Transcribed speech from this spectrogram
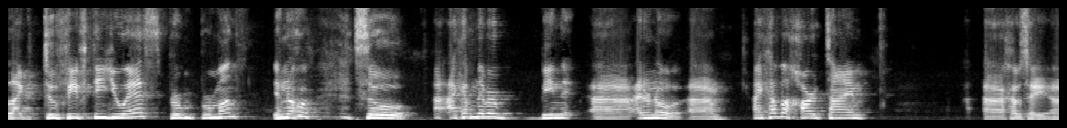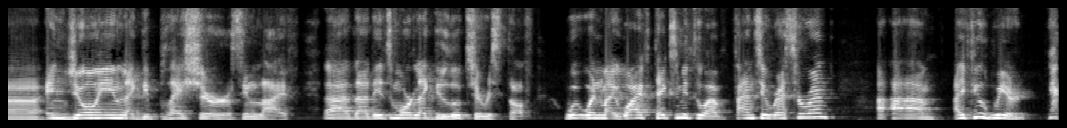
like 250 us per, per month you know so i, I have never been uh, i don't know um, I have a hard time, uh, how to say, uh, enjoying like the pleasures in life. Uh, that it's more like the luxury stuff. W- when my wife takes me to a fancy restaurant, um, I feel weird.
